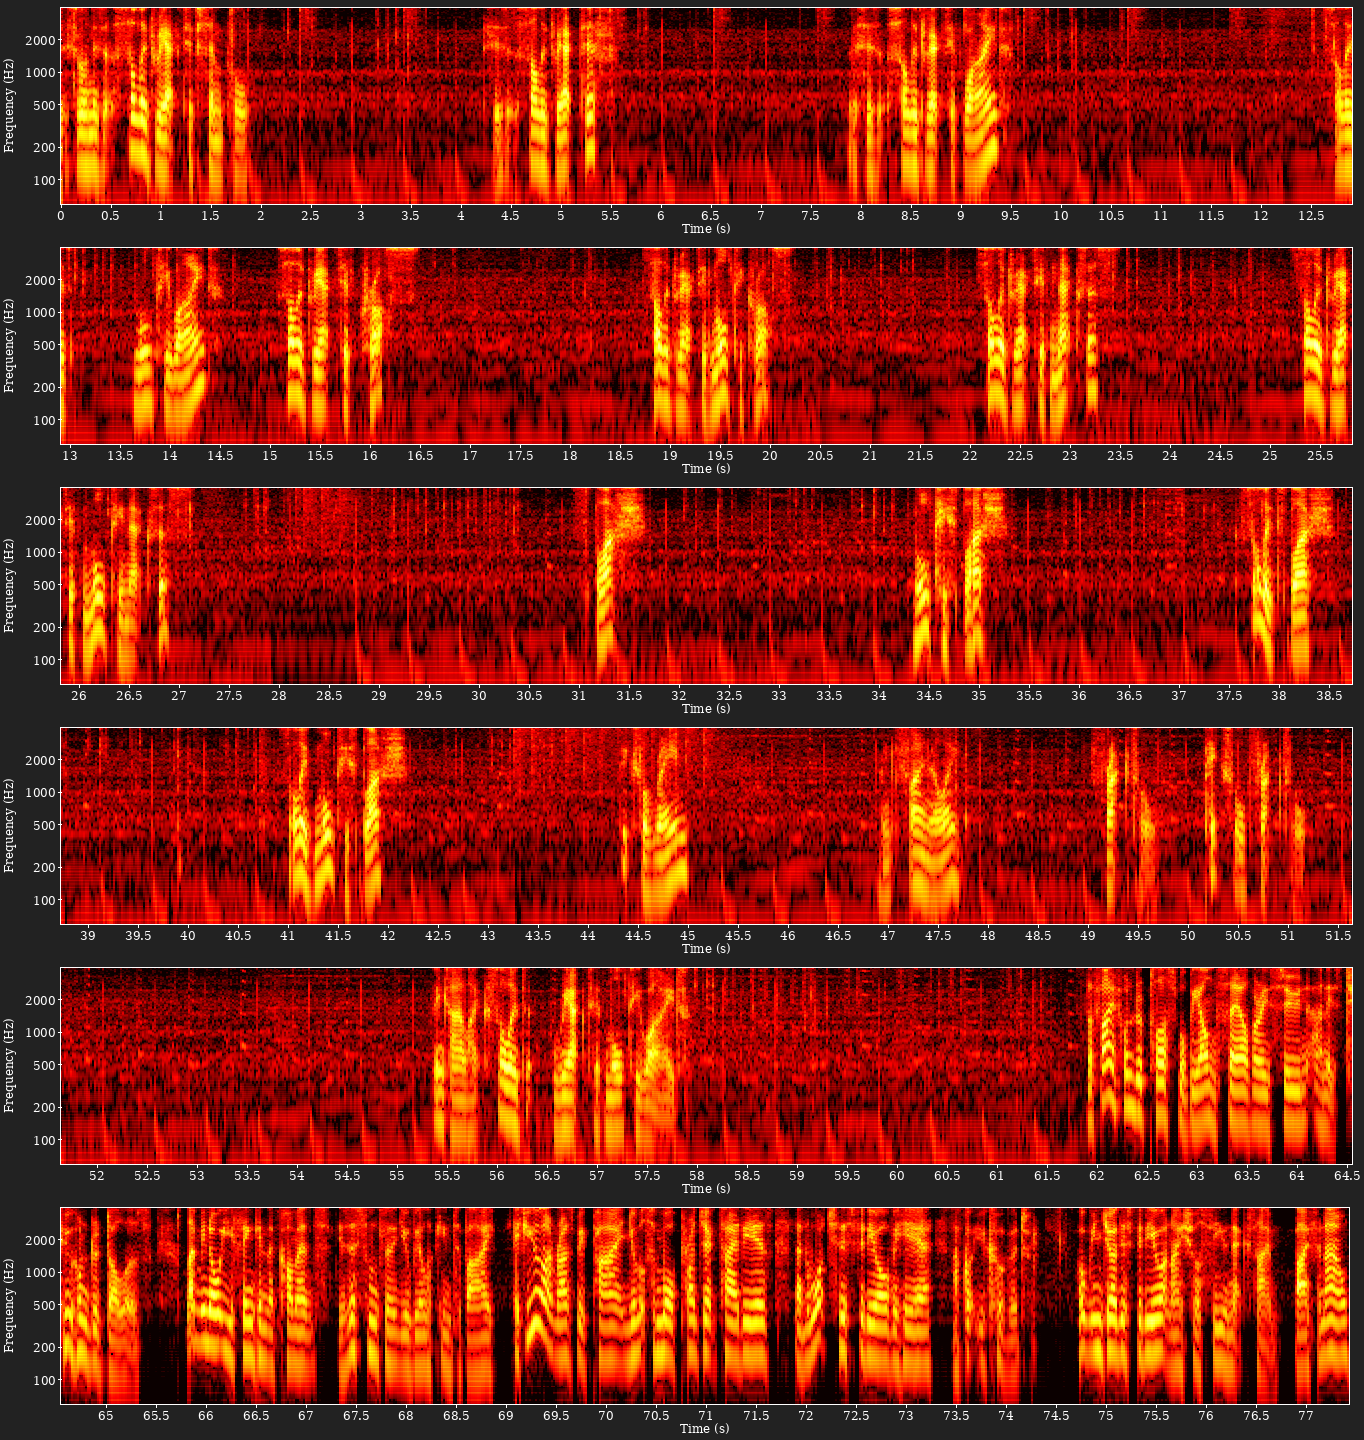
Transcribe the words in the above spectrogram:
This one is a solid reactive simple. This is solid reactive. This is a solid reactive wide. Solid multi-wide. Solid reactive cross. Solid reactive multi-cross. Solid reactive nexus. Solid reactive multi-nexus. Splash. Multi-splash solid splash, solid multi-splash, pixel rain, and finally fractal, pixel fractal. I think I like solid reactive multi-wide. The 500 Plus will be on sale very soon and it's $200. Let me know what you think in the comments. Is this something that you'll be looking to buy? If you like Raspberry Pi and you want some more project ideas, then watch this video over here. I've got you covered. Hope you enjoyed this video and I shall see you next time. Bye for now.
